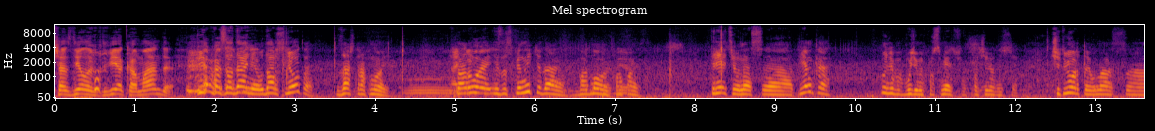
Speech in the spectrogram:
Сейчас сделаем две команды. Первое задание удар с лета за штрафной. Второе из-за спины кидаем, в одно попасть. Третье у нас э, пенка. Ну, либо будем их просто менять по очередности. Четвертое у нас э,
